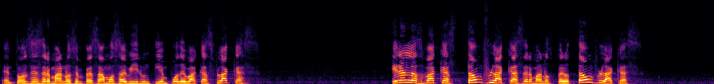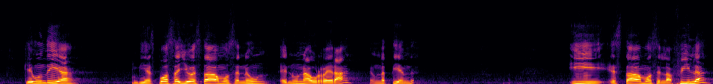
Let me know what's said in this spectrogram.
Entonces, hermanos, empezamos a vivir un tiempo de vacas flacas. Eran las vacas tan flacas, hermanos, pero tan flacas, que un día mi esposa y yo estábamos en, un, en una horrera, en una tienda, y estábamos en la fila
